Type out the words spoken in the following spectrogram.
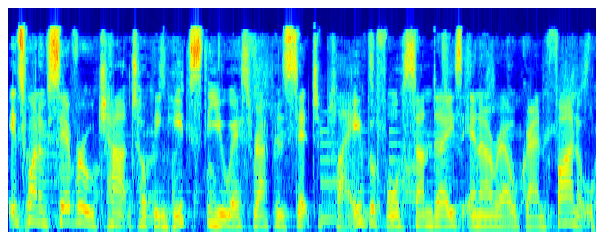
It's one of several chart topping hits the US rapper's set to play before Sunday's NRL Grand Final.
